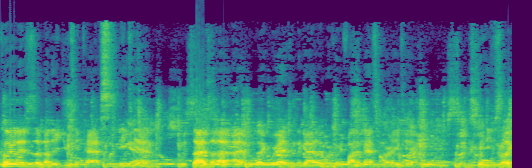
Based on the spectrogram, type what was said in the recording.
clearly this is another Uzi Pass ATM. Yeah. So I, I, like we're asking the guy like, where can we find a Mastercard ATM? And he's like,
